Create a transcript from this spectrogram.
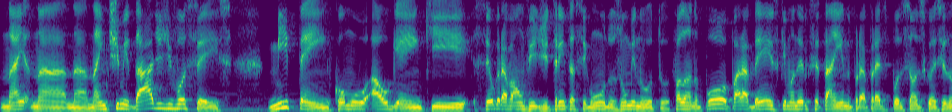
na, na, na, na intimidade de vocês, me tem como alguém que, se eu gravar um vídeo de 30 segundos, um minuto, falando, pô, parabéns, que maneiro que você tá indo pra predisposição desconhecida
